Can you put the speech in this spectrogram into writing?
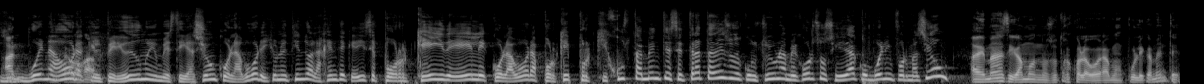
y han en buena hora trabajado. que el periodismo de investigación colabore. Yo no entiendo a la gente que dice por qué IDL colabora, por qué, porque justamente se trata de eso, de construir una mejor sociedad con buena información. Además, digamos, nosotros colaboramos públicamente,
